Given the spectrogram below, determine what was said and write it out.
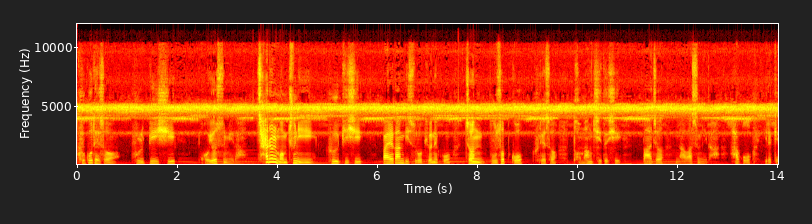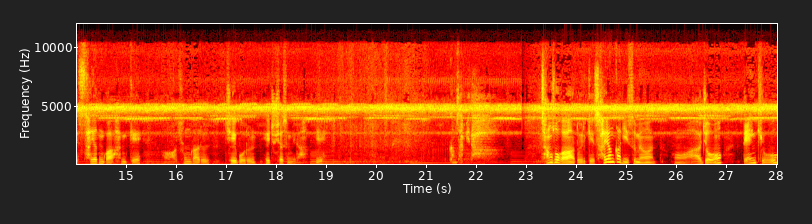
그곳에서 불빛이 보였습니다. 차를 멈추니 그 빛이 빨간 빛으로 변했고 전 무섭고 그래서 도망치듯이 빠져 나왔습니다. 하고 이렇게 사연과 함께 어, 흉가를 제보를 해 주셨습니다. 예. 감사합니다. 장소가 또 이렇게 사연까지 있으면 어, 아주 땡큐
